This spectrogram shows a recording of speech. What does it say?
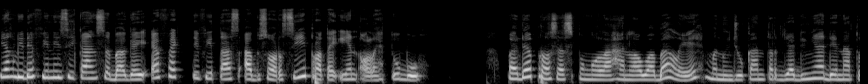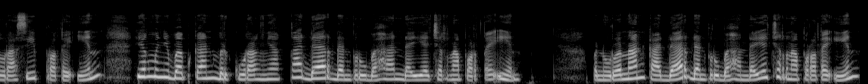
yang didefinisikan sebagai efektivitas absorpsi protein oleh tubuh. Pada proses pengolahan lawa bale menunjukkan terjadinya denaturasi protein yang menyebabkan berkurangnya kadar dan perubahan daya cerna protein. Penurunan kadar dan perubahan daya cerna protein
